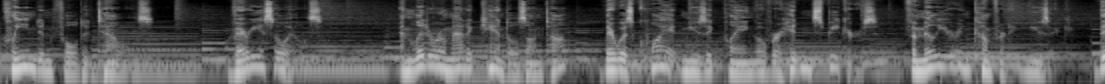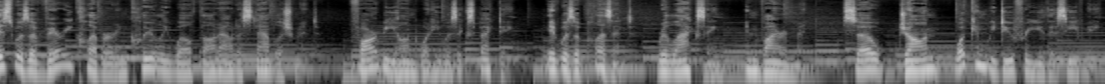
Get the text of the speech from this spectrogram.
cleaned and folded towels, various oils, and lit aromatic candles on top. There was quiet music playing over hidden speakers, familiar and comforting music. This was a very clever and clearly well thought out establishment, far beyond what he was expecting. It was a pleasant, relaxing environment. So, John, what can we do for you this evening?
